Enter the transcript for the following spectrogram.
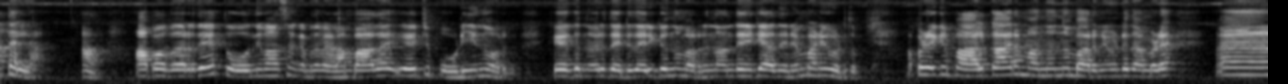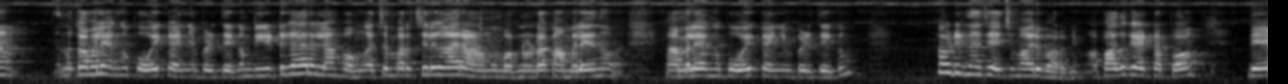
അതല്ല. ആ അപ്പോൾ വെറുതെ തോന്നിവാസം കിടന്ന് വിളമ്പാതെ ഏറ്റു പൊടിയെന്ന് പറഞ്ഞു. കേൾക്കുന്നവർ തെറ്റിദ്ധരിക്കുമെന്ന് പറഞ്ഞു. നന്ദി എനിക്ക് അതിനും പണി കൊടുത്തു. അപ്പോഴേക്കും പാൽക്കാരൻ വന്നെന്നും പറഞ്ഞുകൊണ്ട് നമ്മുടെ കമല അങ്ങ് പോയി കഴിഞ്ഞപ്പോഴത്തേക്കും വീട്ടുകാരെല്ലാം പൊങ്ങച്ചം പറച്ചിലുകാരാണെന്നും പറഞ്ഞുകൊണ്ട് കമലയെന്ന് കമല അങ്ങ് പോയി കഴിഞ്ഞപ്പോഴത്തേക്കും അവിടെ ഇരുന്ന ചേച്ചിമാർ പറഞ്ഞു. അപ്പോൾ അത് കേട്ടപ്പോൾ ദേ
